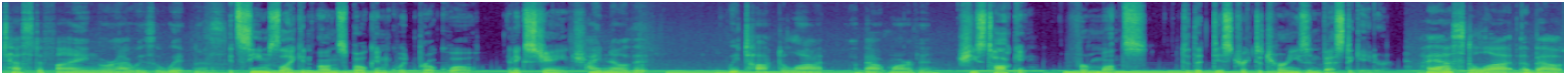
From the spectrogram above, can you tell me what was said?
testifying or I was a witness. It seems like an unspoken quid pro quo, an exchange. I know that we talked a lot about Marvin. She's talking for months to the district attorney's investigator. I asked a lot about,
